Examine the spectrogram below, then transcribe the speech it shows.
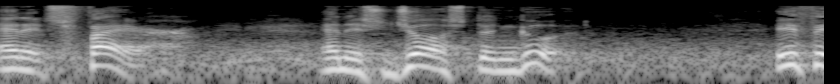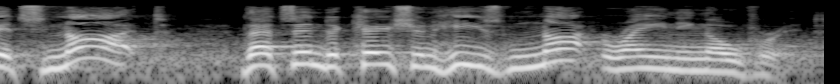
and it's fair and it's just and good. If it's not, that's indication he's not reigning over it.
